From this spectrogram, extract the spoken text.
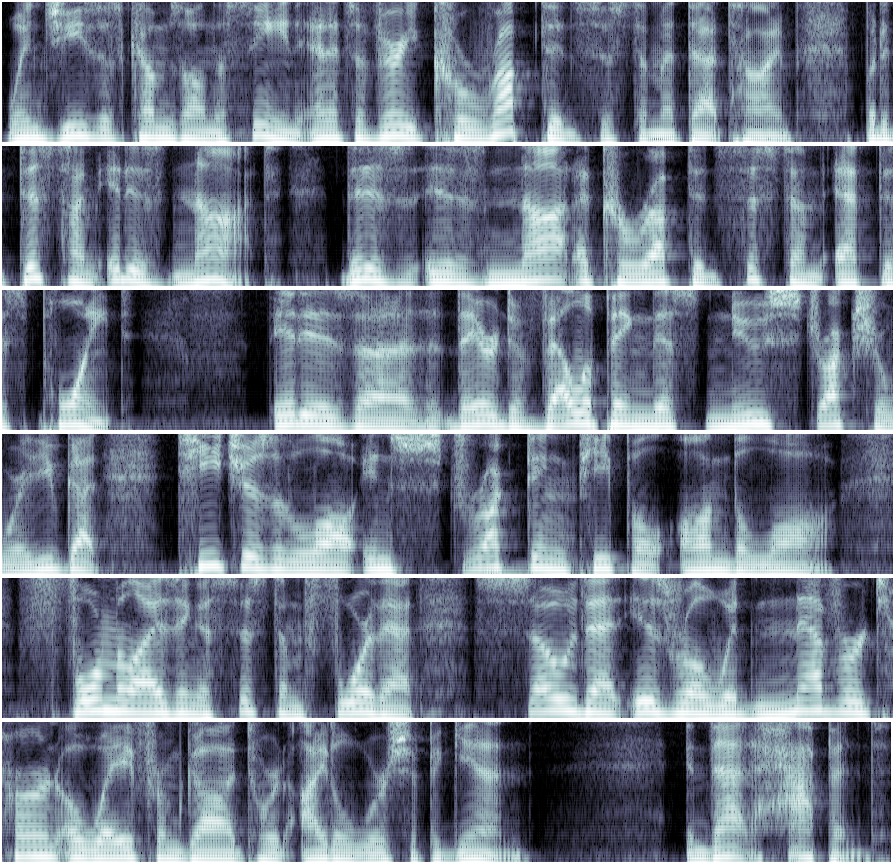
when Jesus comes on the scene. And it's a very corrupted system at that time. But at this time, it is not. That is, it is not a corrupted system at this point. It is, uh, they are developing this new structure where you've got teachers of the law instructing people on the law, formalizing a system for that so that Israel would never turn away from God toward idol worship again. And that happened.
